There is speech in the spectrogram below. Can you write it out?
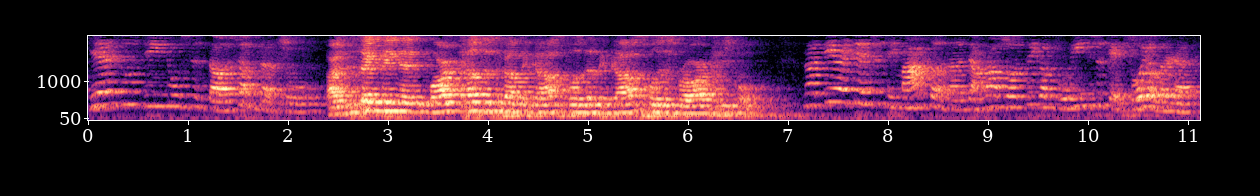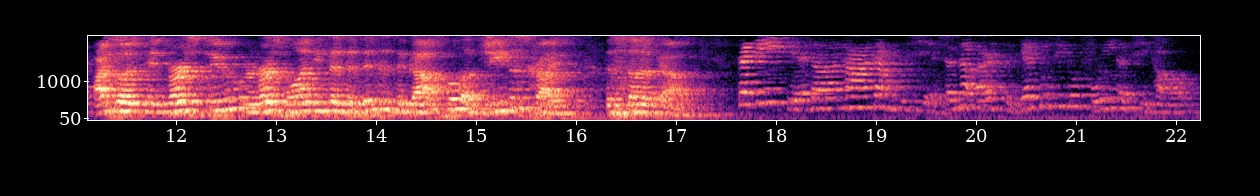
耶稣基督是得胜的主。 All right, the second thing that Mark tells us about the gospel is that the gospel is for our people. 那第二件事情，马可 All right, so in, in verse 2 or in verse 1, he says that this is the gospel of Jesus Christ, the Son of God. 在第一节呢，他这样子写：神的儿子耶稣基督福音的起头。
